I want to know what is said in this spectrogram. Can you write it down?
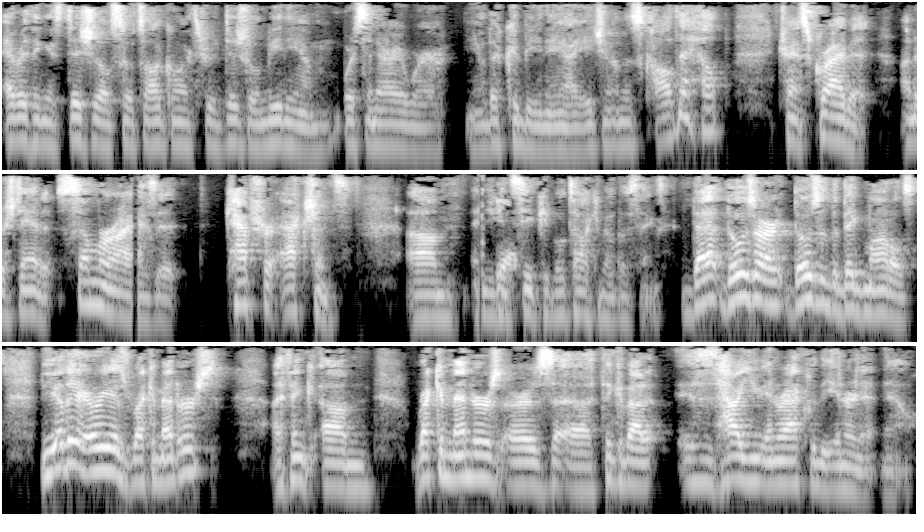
everything is digital, so it's all going through a digital medium, where it's an area where you know, there could be an AI agent on this call to help transcribe it, understand it, summarize it, capture actions. Um, and you can see people talking about those things. That those are those are the big models. The other area is recommenders. I think recommenders, are think about it, this is how you interact with the internet now.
